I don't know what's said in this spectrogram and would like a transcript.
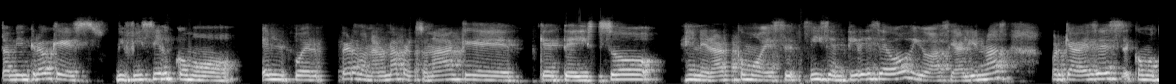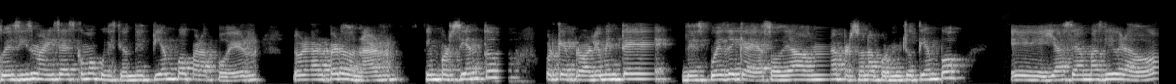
también creo que es difícil como el poder perdonar a una persona que, que te hizo generar como ese y sentir ese odio hacia alguien más, porque a veces, como tú decís, Marisa, es como cuestión de tiempo para poder lograr perdonar 100%, porque probablemente después de que hayas odiado a una persona por mucho tiempo, eh, ya sea más liberador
